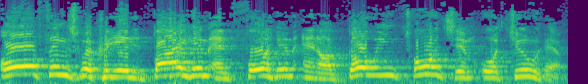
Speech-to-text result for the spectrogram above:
all things were created by Him and for Him and are going towards Him or to Him.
